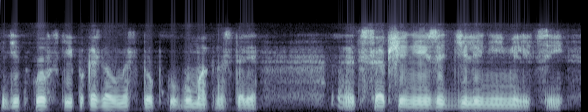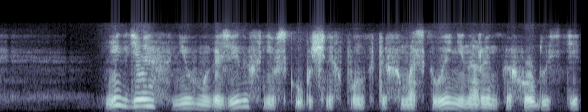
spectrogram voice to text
Дедковский показал на стопку бумаг на столе. Это сообщение из отделения милиции. Нигде, ни в магазинах, ни в скупочных пунктах Москвы, ни на рынках области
